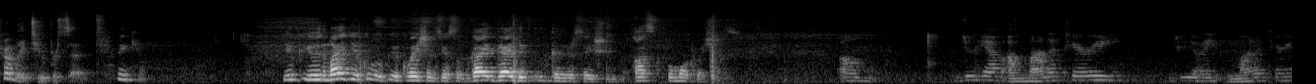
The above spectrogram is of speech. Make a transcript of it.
Probably 2%. Thank you. You, you invite your, your questions yourself. Guide, guide the conversation. Ask for more questions. Um, do you have a monetary, do you have any monetary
